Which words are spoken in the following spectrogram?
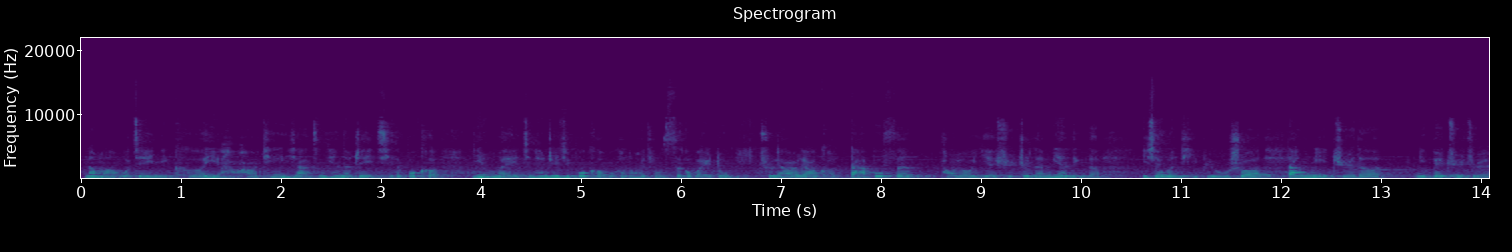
那么我建议你可以好好听一下今天的这一期的播客，因为今天这期播客我可能会从四个维度去聊一聊，可大部分朋友也许正在面临的一些问题，比如说，当你觉得。你被拒绝，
